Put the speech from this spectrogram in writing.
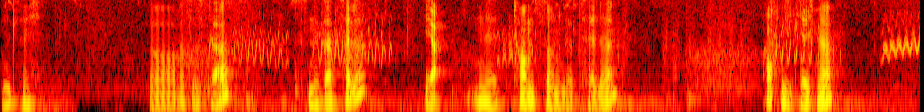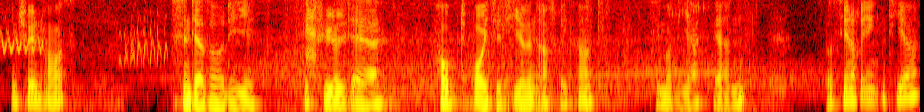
Niedlich. So, was ist das? Ist das eine Gazelle? Ja, eine Thompson-Gazelle. Auch niedlich, ne? Sieht schön aus. Das sind ja so die gefühlt äh, Hauptbeutetiere in Afrika, die mal gejagt werden. So, ist hier noch irgendein Tier?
